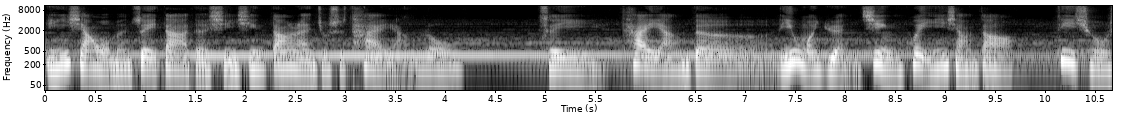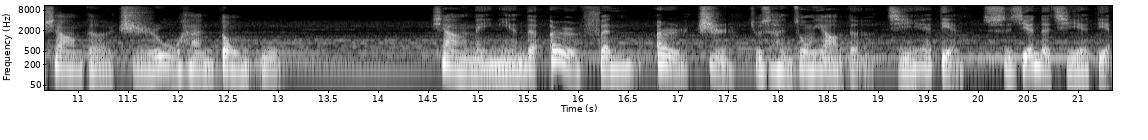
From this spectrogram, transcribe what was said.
影响我们最大的行星，当然就是太阳喽。所以，太阳的离我们远近，会影响到地球上的植物和动物。像每年的二分二至，就是很重要的节点，时间的节点。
